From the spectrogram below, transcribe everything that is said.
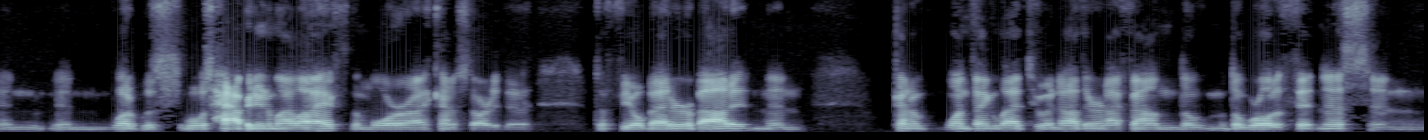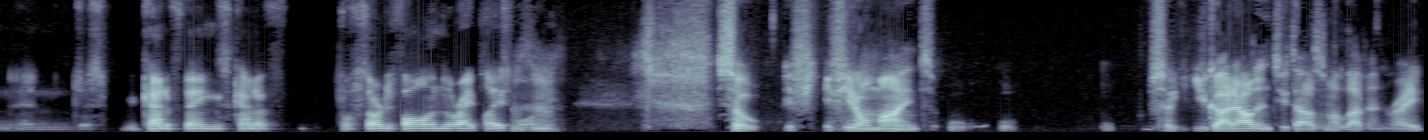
and, and what was, what was happening in my life, the more I kind of started to, to feel better about it. And then, kind of one thing led to another and I found the the world of fitness and and just kind of things kind of started falling in the right place for mm-hmm. me. So, if if you don't mind, so you got out in 2011, right?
